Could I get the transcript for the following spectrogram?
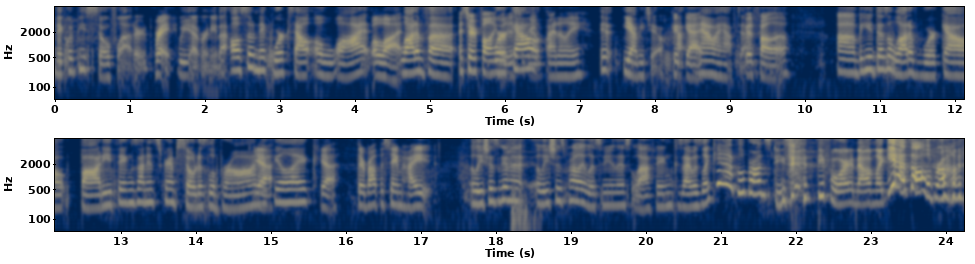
Nick would be so flattered. Right. If we ever need that. Also, Nick works out a lot. A lot. A lot of uh, I started following Workout. Finally. it- yeah, me too. Good guy. Now I have to. Good follow. Um, but he does a lot of workout body things on Instagram. So does LeBron. Yeah. I feel like Yeah, they're about the same height. Alicia's gonna. Alicia's probably listening to this, laughing because I was like, "Yeah, LeBron's decent" before, and now I'm like, "Yeah, it's all LeBron."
